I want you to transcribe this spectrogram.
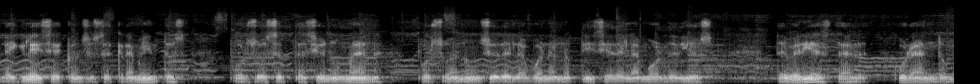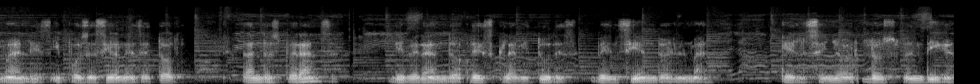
La iglesia con sus sacramentos, por su aceptación humana, por su anuncio de la buena noticia del amor de Dios, debería estar curando males y posesiones de todo, dando esperanza, liberando de esclavitudes, venciendo el mal. Que el Señor los bendiga.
